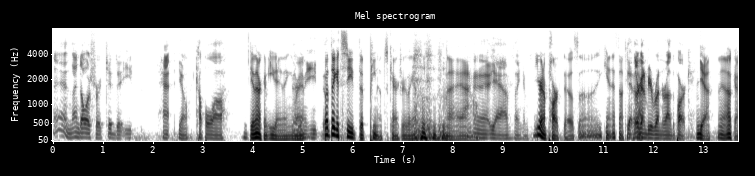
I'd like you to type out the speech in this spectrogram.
And nine dollars for a kid to eat, ha- you know, a couple. Uh, yeah, they're not gonna eat anything, they're right? gonna eat. The, But they get to see the peanuts characters, I guess. nah, I don't know. uh, yeah, I'm thinking. You're in a park though, so you can't. It's not. Too Yeah, they're bad. gonna be running around the park. Yeah. Yeah. Okay.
